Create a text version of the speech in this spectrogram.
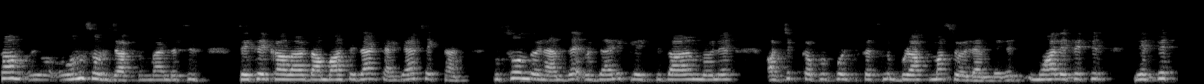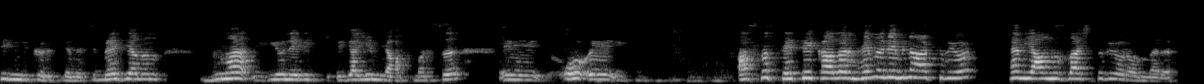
tam onu soracaktım ben de siz STK'lardan bahsederken gerçekten bu son dönemde özellikle iktidarın böyle açık kapı politikasını bırakma söylemleri, muhalefetin nefret dilini körüklemesi, medyanın buna yönelik yayın yapması, e, o e, aslında STK'ların hem önemini artırıyor hem yalnızlaştırıyor onları.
